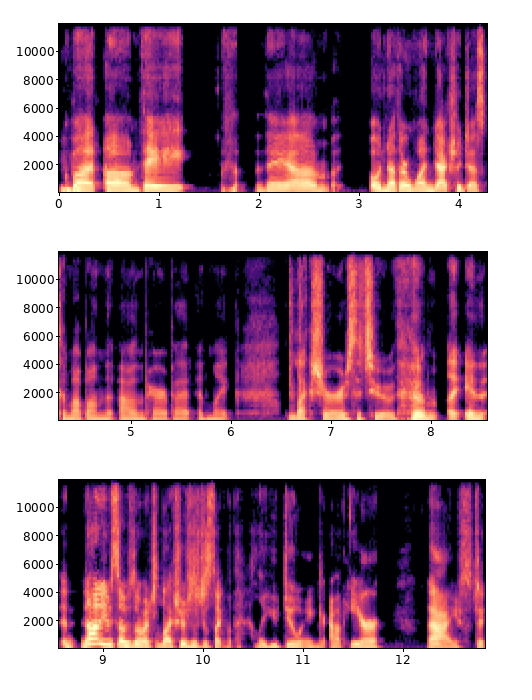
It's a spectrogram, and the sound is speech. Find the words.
Mhm. but um they they um another one actually does come up on the out on the parapet and like lectures the two of them in in- not even so, so much lectures it's just like what the hell are you doing you're out here ah you're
